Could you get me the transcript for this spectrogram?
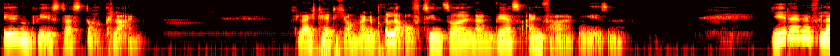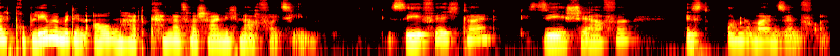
irgendwie ist das doch klein. Vielleicht hätte ich auch meine Brille aufziehen sollen, dann wäre es einfacher gewesen. Jeder, der vielleicht Probleme mit den Augen hat, kann das wahrscheinlich nachvollziehen. Die Sehfähigkeit, die Sehschärfe, ist ungemein sinnvoll.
